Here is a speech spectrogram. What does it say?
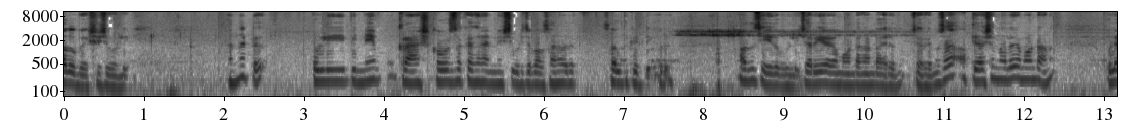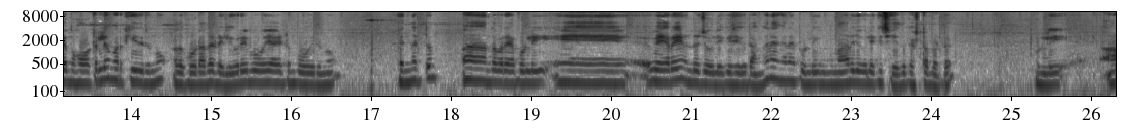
അത് ഉപേക്ഷിച്ചു പുള്ളി. എന്നിട്ട് പുള്ളി പിന്നെയും ക്രാഷ് കോഴ്സൊക്കെ അങ്ങനെ അന്വേഷിച്ച് പിടിച്ചപ്പോൾ അവസാനം ഒരു സ്ഥലത്ത് കിട്ടി. ഒരു അത് ചെയ്തു പുള്ളി. ചെറിയ എമൗണ്ട് എങ്ങാണ്ടായിരുന്നു ചെറിയെന്ന്. വെച്ചാൽ അത്യാവശ്യം നല്ലൊരു എമൗണ്ടാണ് പുള്ളി അപ്പോൾ ഹോട്ടലിലും വർക്ക് ചെയ്തിരുന്നു. അതുകൂടാതെ ഡെലിവറി ബോയ് ആയിട്ടും പോയിരുന്നു. എന്നിട്ടും എന്താ പറയുക പുള്ളി വേറെയും എന്തോ ജോലിയൊക്കെ ചെയ്തിട്ട് അങ്ങനെ അങ്ങനെ പുള്ളി മൂന്നാൽ ജോലിയൊക്കെ ചെയ്ത് കഷ്ടപ്പെട്ട് പുള്ളി ആ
